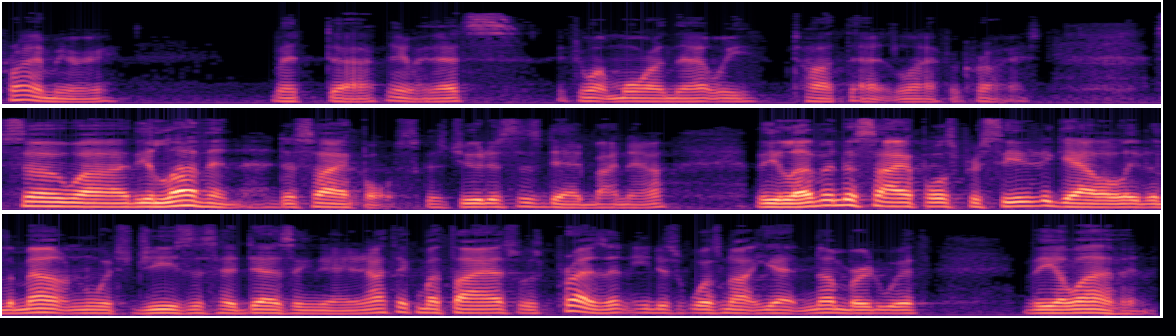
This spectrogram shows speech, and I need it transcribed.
primary. But uh, anyway, that's if you want more on that, we taught that in Life of Christ. So uh, the eleven disciples, because Judas is dead by now, the eleven disciples proceeded to Galilee to the mountain which Jesus had designated. And I think Matthias was present; he just was not yet numbered with the eleven.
